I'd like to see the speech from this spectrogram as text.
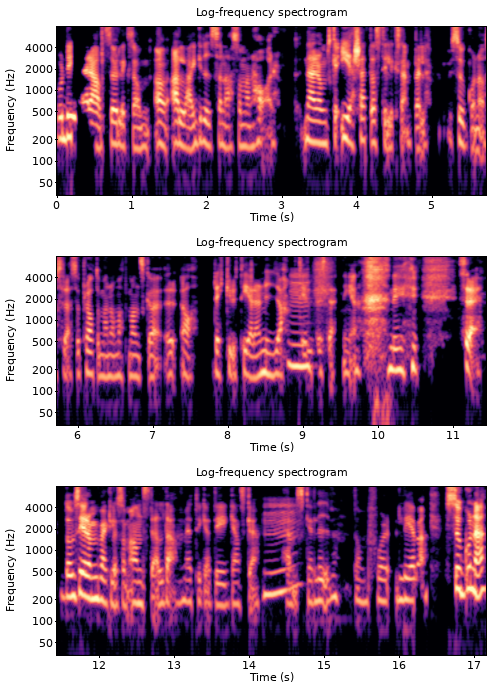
och det är alltså liksom alla grisarna som man har. När de ska ersättas till exempel, suggorna och sådär, så pratar man om att man ska ja, rekrytera nya mm. till besättningen. det är, sådär. De ser dem verkligen som anställda, men jag tycker att det är ganska mm. hemska liv de får leva. Suggorna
